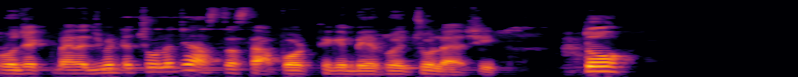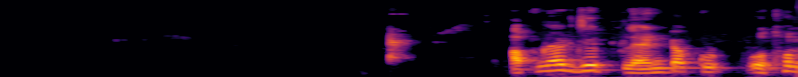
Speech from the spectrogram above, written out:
প্রজেক্ট ম্যানেজমেন্টে চলে যাই, আস্তে আস্তে আপওয়ার্ক থেকে বের হয়ে চলে আসি। তো আপনার যে প্ল্যানটা প্রথম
